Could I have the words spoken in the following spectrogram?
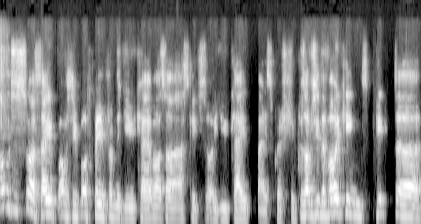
I would just want to say, obviously, what's being from the UK, I'm also asking sort of UK based question because obviously the Vikings picked uh,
